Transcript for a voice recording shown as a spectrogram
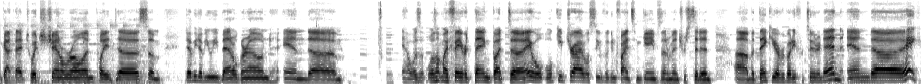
got that Twitch channel rolling. Played uh, some WWE Battleground and. Um, yeah, wasn't wasn't my favorite thing, but uh, hey, we'll, we'll keep trying. We'll see if we can find some games that I'm interested in. Uh, but thank you everybody for tuning in, and hey,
